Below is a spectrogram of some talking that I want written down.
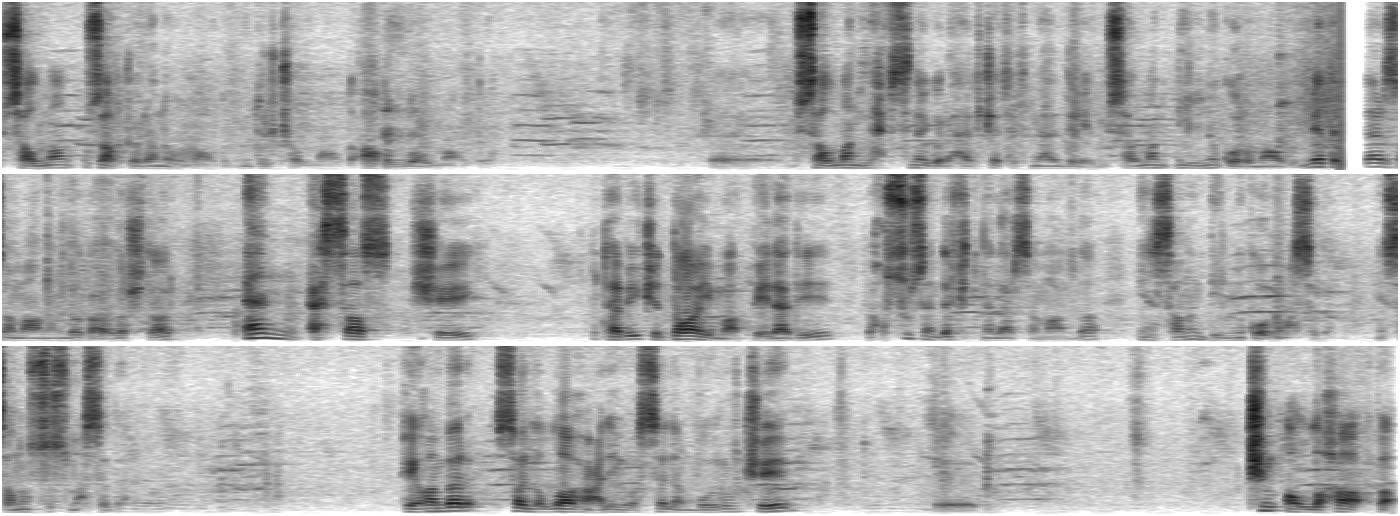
müsəlman uzaq görən olmalıdır, müdrik olmalıdır, ağıllı olmalıdır. E, müsəlman nəfsinə görə hərəkət etməli deyil. Müsəlman dilini qorumalıdır. Ümumiyyətlə zamanında qardaşlar ən əsas şey bu təbii ki, daima belədir və xüsusən də fitnələr zamanında insanın dilini qorumasıdır, insanın susmasıdır. Peyğəmbər sallallahu alayhi və sallam buyurur ki, kim Allaha və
